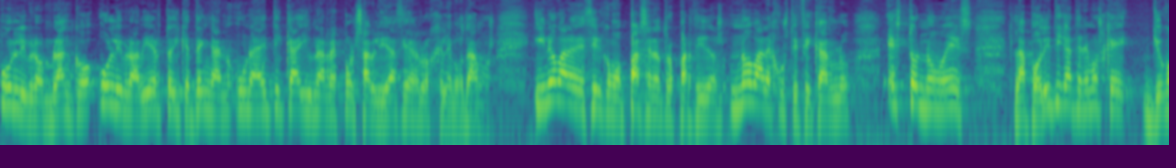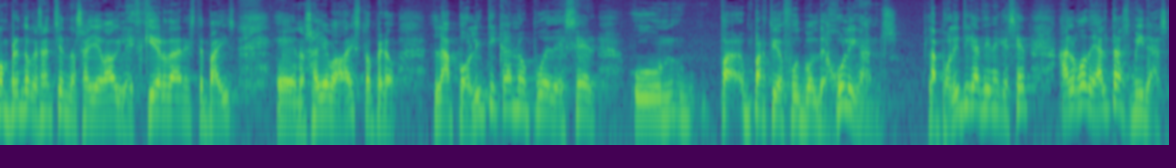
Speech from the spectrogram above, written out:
un libro en blanco, un libro abierto y que tengan una ética y una responsabilidad hacia los que le votamos. Y no vale decir como pasa en otros partidos, no vale justificarlo. Esto no es la política. Tenemos que, yo comprendo que Sánchez nos ha llevado y la izquierda en este país eh, nos ha llevado a esto, pero la política no puede ser un, un partido de fútbol de hooligans. La política tiene que ser algo de altas miras,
